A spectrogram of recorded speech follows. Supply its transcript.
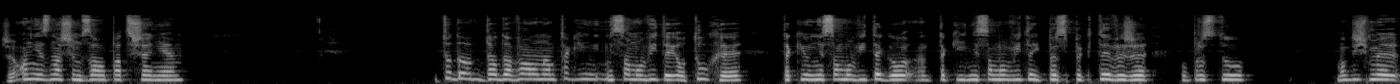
że On jest naszym zaopatrzeniem. I to do, dodawało nam takiej niesamowitej otuchy, takiego niesamowitego, takiej niesamowitej perspektywy, że po prostu mogliśmy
